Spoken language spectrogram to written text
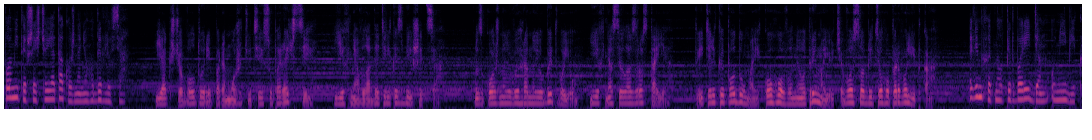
помітивши, що я також на нього дивлюся. Якщо Волтурі переможуть у цій суперечці, їхня влада тільки збільшиться. З кожною виграною битвою їхня сила зростає. Ти тільки подумай, кого вони отримають в особі цього перволітка. Він хитнув підборіддям у мій бік.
